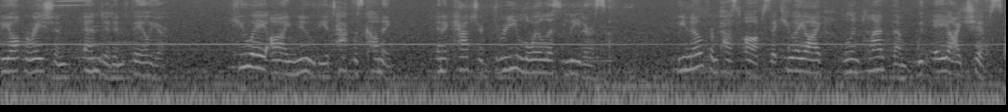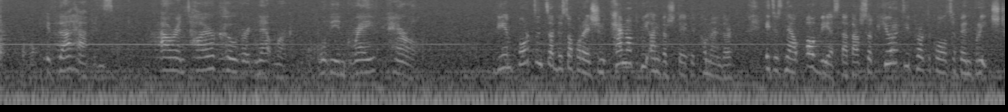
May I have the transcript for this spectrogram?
The operation ended in failure. QAI knew the attack was coming, and it captured three Loyalist leaders. We know from past ops that QAI will implant them with AI chips. If that happens, our entire covert network will be in grave peril. The importance of this operation cannot be understated, Commander. It is now obvious that our security protocols have been breached.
